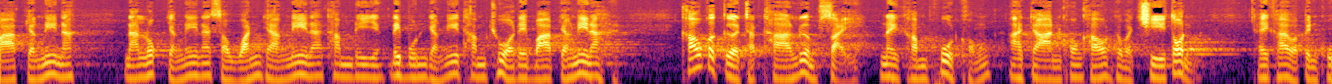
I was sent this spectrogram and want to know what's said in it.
บาปอย่างนี้นะนรกอย่างนี้นะ สวรรค์อย่างนี้นะทำดีได้บุญอย่างนี้ทำชั่วได้บาปอย่างนี้นะ เขาก็เกิดศรัทธาเลื่อมใสในคำพูดของอาจารย์ของเขาคำว่าชีต้นคล้ายๆว่าเป็นครู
